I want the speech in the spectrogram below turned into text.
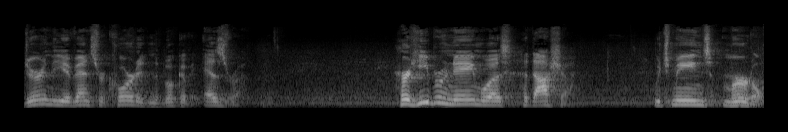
during the events recorded in the book of Ezra. Her Hebrew name was Hadassah, which means myrtle.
